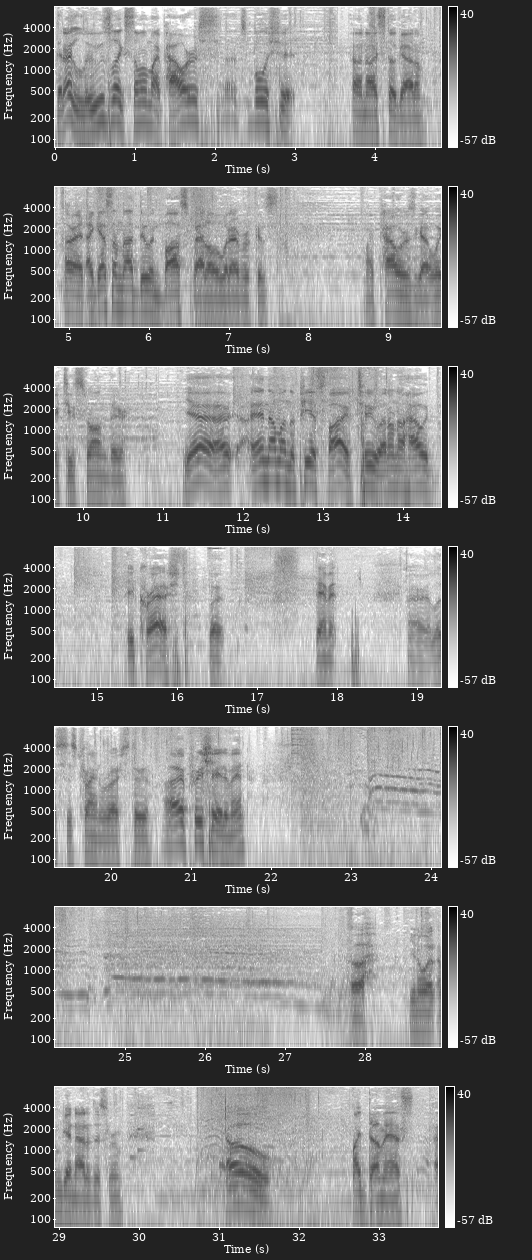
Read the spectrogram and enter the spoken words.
Did I lose, like, some of my powers? That's bullshit. Oh, no, I still got them. Alright, I guess I'm not doing boss battle or whatever, because my powers got way too strong there. Yeah, I, and I'm on the PS5, too. I don't know how it, it crashed, but... Damn it. Alright, let's just try and rush through. I appreciate it, man. Uh, you know what? I'm getting out of this room. Oh! My dumbass. I...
